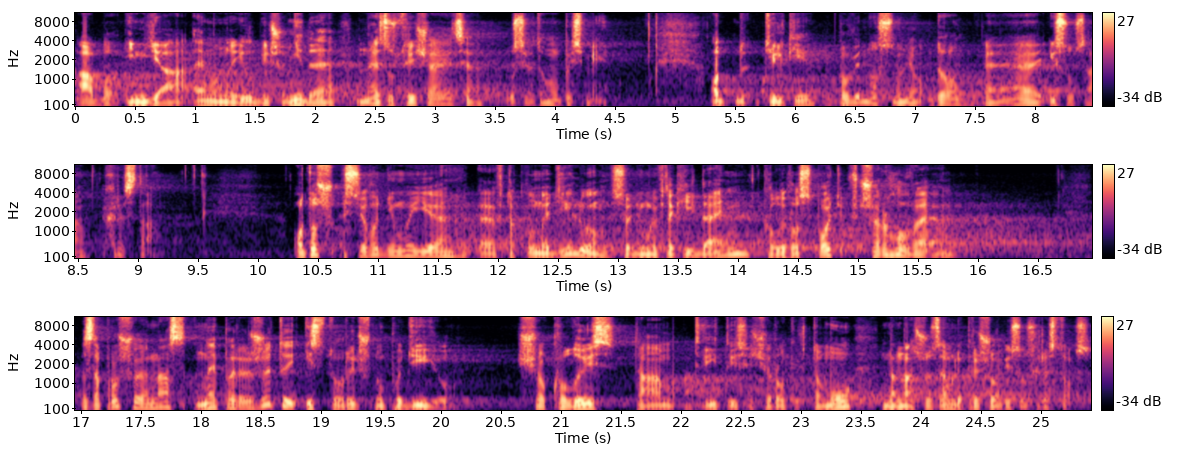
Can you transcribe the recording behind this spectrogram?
або ім'я Еммануїл більше ніде не зустрічається у Святому Письмі. От тільки по відношенню до е, Ісуса Христа. Отож, сьогодні ми є е, в таку неділю, сьогодні ми в такий день, коли Господь в чергове запрошує нас не пережити історичну подію, що колись там, дві тисячі років тому, на нашу землю прийшов Ісус Христос.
